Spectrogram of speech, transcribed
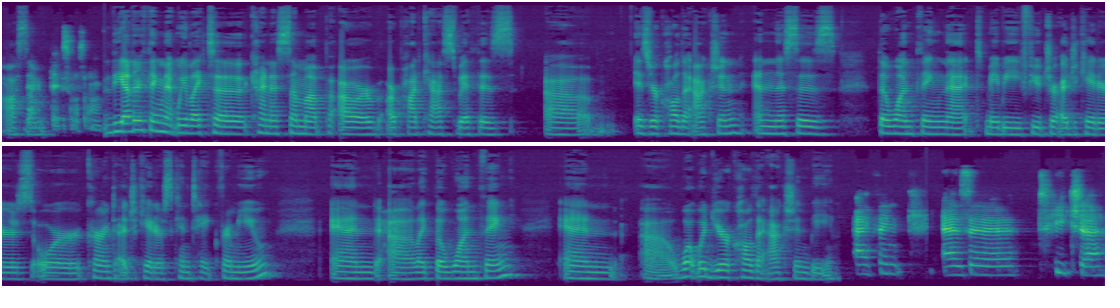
awesome. that's awesome. The other thing that we like to kind of sum up our our podcast with is uh, is your call to action, and this is the one thing that maybe future educators or current educators can take from you, and uh, like the one thing and uh, what would your call to action be? I think as a teacher,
